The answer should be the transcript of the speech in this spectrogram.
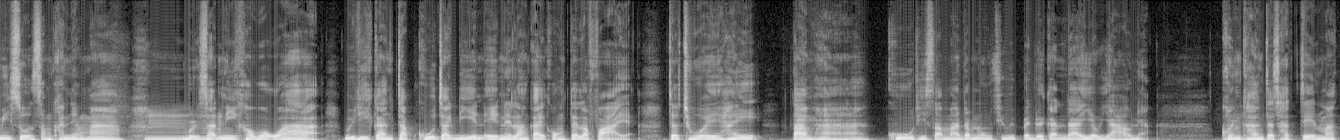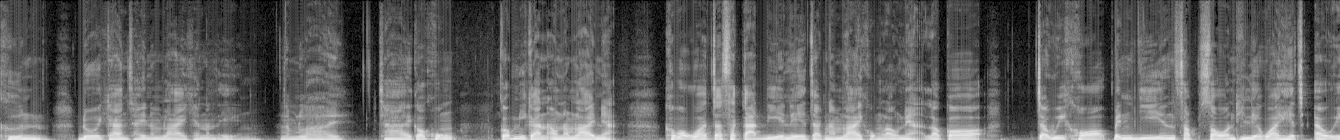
มีส่วนสำคัญอย่างมากอืมบริษัทนี้เขาบอกว่าวิธีการจับคู่จาก DNA ในร่างกายของแต่ละฝ่ายอะจะช่วยให้ตามหาคู่ที่สามารถดำรงชีวิตไปด้วยกันได้ยาวๆเนี่ย ค่อนข้างจะชัดเจนมากขึ้น โดยการใช้น้ำลายแค่นั้นเอง น้ำลาย ใช่ก็คงก็มีการเอาน้ำลายเนี่ยเขาบอกว่าจะสกัด DNA จากน้ำลายของเราเนี่ย แล้วก็จะวิเคราะห์เป็นยีนซับซ้อนที่เรียกว่า HLA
